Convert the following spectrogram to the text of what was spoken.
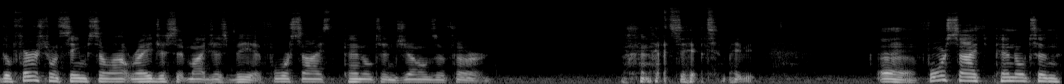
the first one seems so outrageous it might just be it. Forsyth Pendleton Jones a third. That's it, maybe. Uh, Forsyth Pendleton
